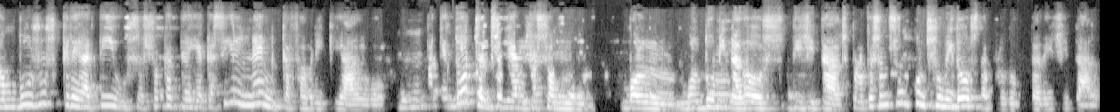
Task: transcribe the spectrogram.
amb usos creatius, això que et deia, que sigui el nen que fabriqui alguna cosa. Mm -hmm. Perquè tots ens diem que som molt, molt dominadors digitals, però que som, som consumidors de producte digital.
